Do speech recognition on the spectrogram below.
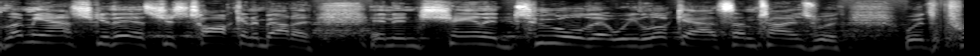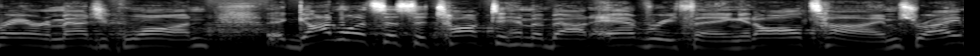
Let me ask you this, just talking about a, an enchanted tool that we look at sometimes with, with prayer and a magic wand. Uh, God wants us to talk to Him about everything at all times, right?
